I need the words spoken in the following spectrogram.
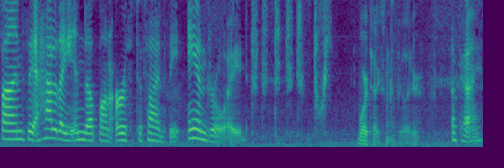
find the how do they end up on earth to find the android Vortex manipulator. okay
